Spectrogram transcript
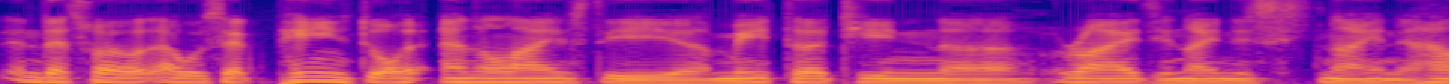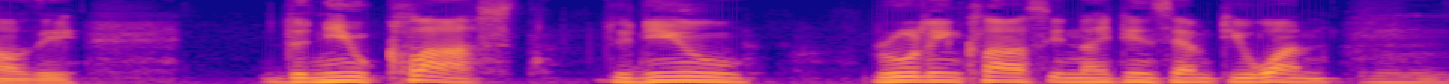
And that's why I was at pains to analyze the uh, May 13 uh, riots in 1969 and how the the new class, the new ruling class in 1971 mm-hmm.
